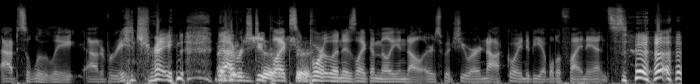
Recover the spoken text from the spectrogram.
absolutely out of reach, right? The average sure, duplex sure. in Portland is like a million dollars, which you are not going to be able to finance. uh,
